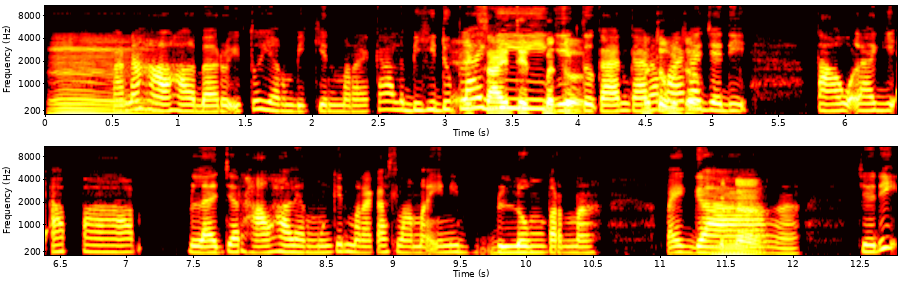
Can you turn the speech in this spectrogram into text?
Hmm. Karena hal-hal baru itu yang bikin mereka lebih hidup Excited, lagi betul. gitu kan. Karena Betul, mereka betul. jadi tahu lagi apa belajar hal-hal yang mungkin mereka selama ini belum pernah pegang. Benar. Nah, jadi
